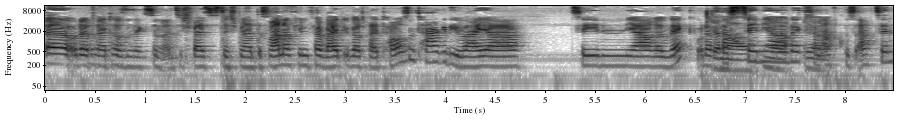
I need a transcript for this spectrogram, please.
äh, oder 3096, ich weiß es nicht mehr. Das waren auf jeden Fall weit über 3000 Tage. Die war ja zehn Jahre weg oder Genau, fast zehn Jahre ja, weg, von ja. 8 bis 18.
